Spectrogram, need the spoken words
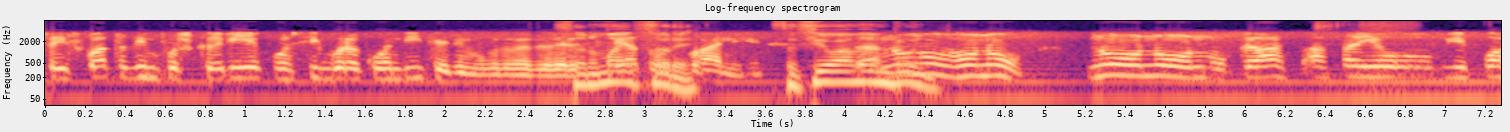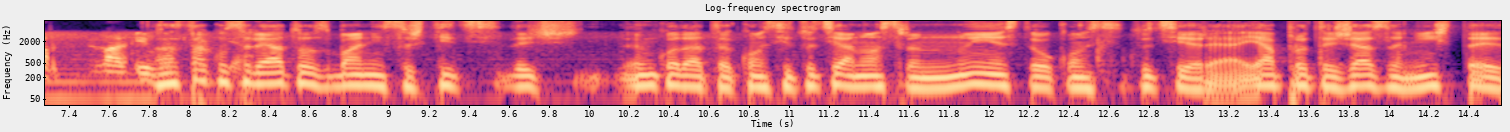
Să-i scoată din pușcărie cu o singură condiție din punctul meu de vedere. Să nu mai fure. Să fie oameni nu, buni. Nu, nu, nu. Nu, nu, nu, că asta, asta e, o, e foarte relativ. Asta cu să le ia toți banii, să știți, deci, încă o dată, Constituția noastră nu este o Constituție rea. Ea protejează niște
